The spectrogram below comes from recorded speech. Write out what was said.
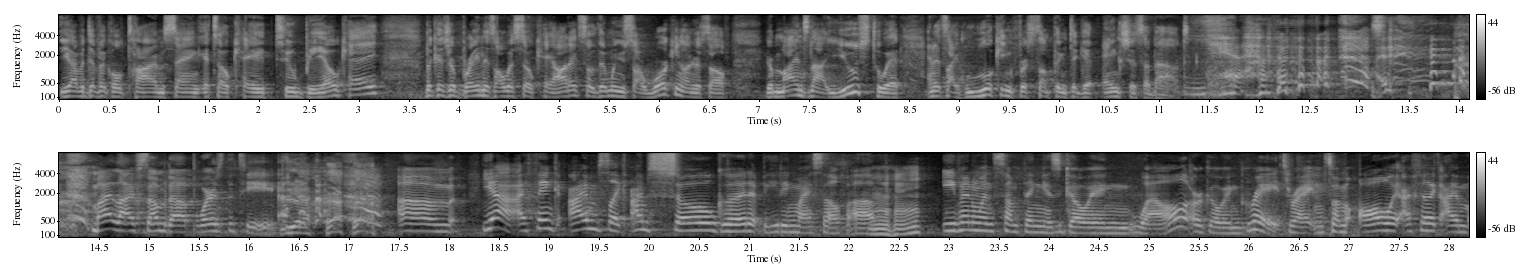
you have a difficult time saying it's okay to be okay? Because your brain is always so chaotic, so then when you start working on yourself, your mind's not used to it, and it's like looking for something to get anxious about. Yeah. My life summed up. Where's the tea? Yeah. Yeah, I think I'm like I'm so good at beating myself up, Mm-hmm. even when something is going well or going great, right? And so I'm always. I feel like I'm.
